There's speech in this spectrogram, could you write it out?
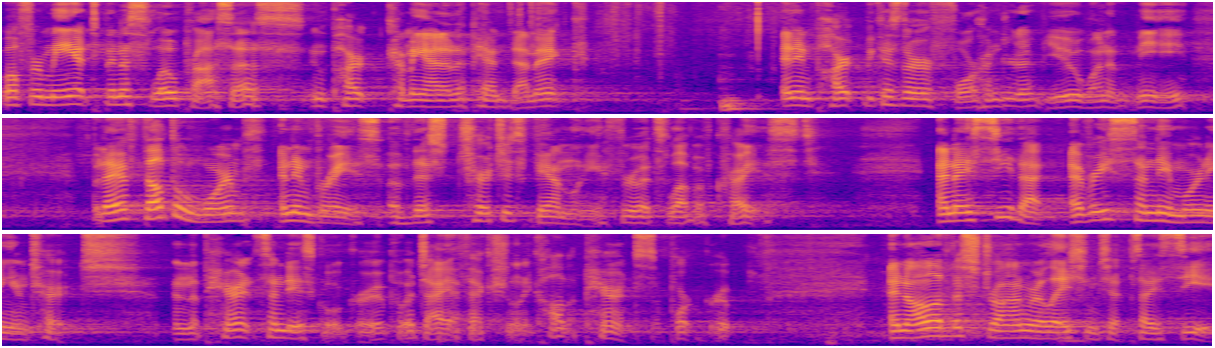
Well, for me, it's been a slow process, in part coming out of the pandemic, and in part because there are 400 of you, one of me. But I have felt the warmth and embrace of this church's family through its love of Christ. And I see that every Sunday morning in church, in the Parent Sunday School group, which I affectionately call the Parent Support Group, and all of the strong relationships I see.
